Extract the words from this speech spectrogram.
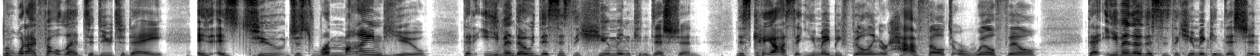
But what I felt led to do today is, is to just remind you that even though this is the human condition, this chaos that you may be feeling or have felt or will feel, that even though this is the human condition,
